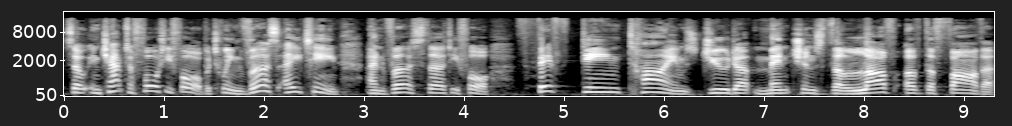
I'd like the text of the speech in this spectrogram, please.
So in chapter 44, between verse 18 and verse 34, 15 times Judah mentions the love of the Father.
